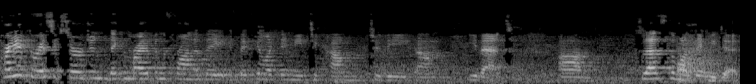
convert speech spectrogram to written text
cardiac thoracic surgeon, they can ride up in the front if they, if they feel like they need to come to the um, event. Um, so that's the one thing we did.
